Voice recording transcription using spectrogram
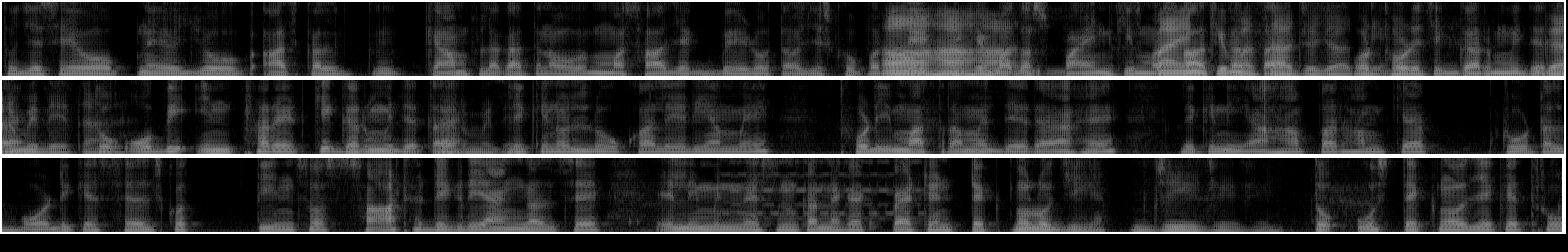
तो जैसे वो अपने जो आजकल कैंप लगाते हैं ना वो मसाज एक बेड होता है जिसके ऊपर हाँ, लेटने हाँ, के बाद हाँ, स्पाइन की मसाज करता हो है और थोड़ी सी गर्मी देता है। तो वो भी इंफ्रारेड की गर्मी देता है। लेकिन वो लोकल एरिया में थोड़ी मात्रा में दे रहा है लेकिन यहाँ पर हम क्या टोटल बॉडी के सेल्स को 360 डिग्री एंगल से एलिमिनेशन करने का एक पैटेंट टेक्नोलॉजी है। जी जी जी। तो उस टेक्नोलॉजी के थ्रू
